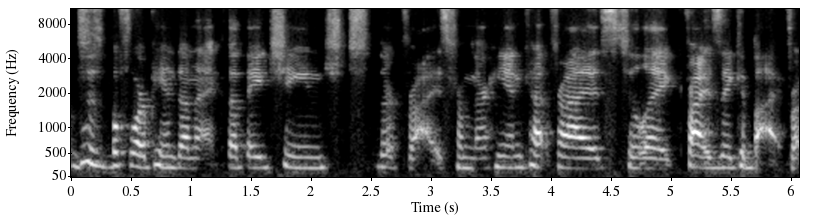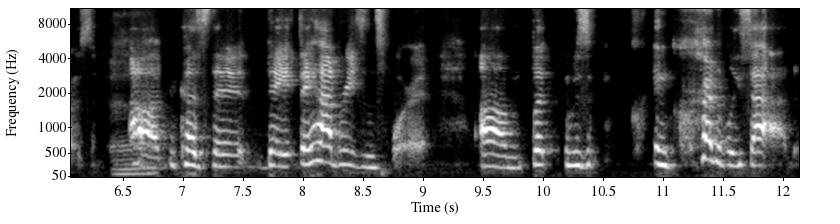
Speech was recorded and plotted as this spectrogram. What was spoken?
this is before pandemic, that they changed their fries from their hand cut fries to like fries they could buy frozen uh, because they, they they had reasons for it. Um, but it was incredibly sad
